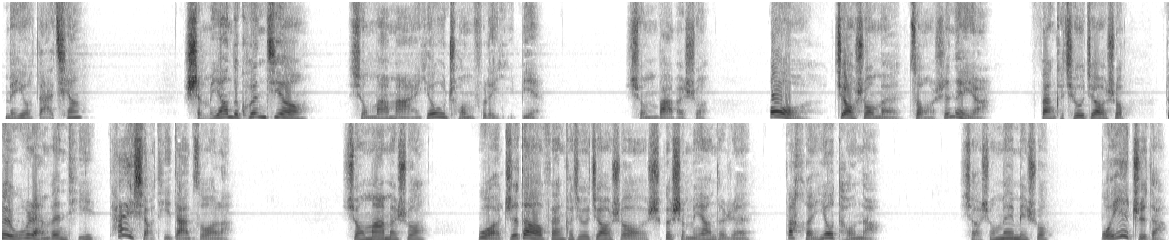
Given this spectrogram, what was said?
没有答腔。什么样的困境？熊妈妈又重复了一遍。熊爸爸说：“哦，教授们总是那样。范克秋教授对污染问题太小题大做了。”熊妈妈说：“我知道范克秋教授是个什么样的人，他很有头脑。”小熊妹妹说：“我也知道。”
